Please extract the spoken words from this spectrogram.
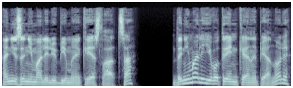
Они занимали любимое кресло отца, донимали его тренькая на пианоле,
